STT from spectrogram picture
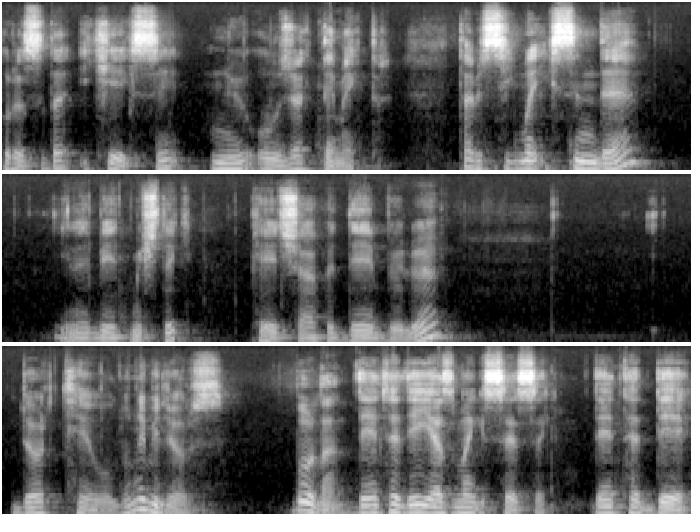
burası da 2 eksi nü olacak demektir. Tabi sigma x'in de yine belirtmiştik. P çarpı D bölü 4T olduğunu biliyoruz. Buradan delta D yazmak istersek delta D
